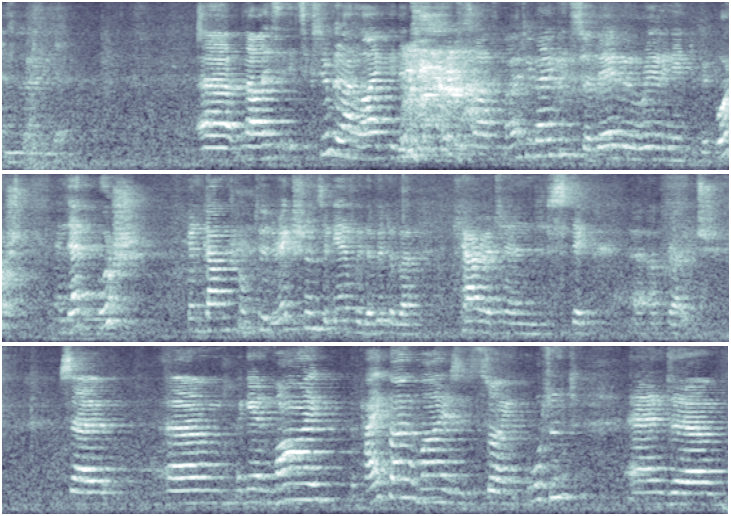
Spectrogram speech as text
and learn that. Uh, now, it's, it's extremely unlikely that people are self-motivated, so they will really need to be pushed. And that push can come from two directions, again, with a bit of a carrot and stick uh, approach. So um, again, why the paper? Why is it so important? And um,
